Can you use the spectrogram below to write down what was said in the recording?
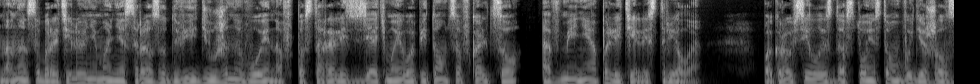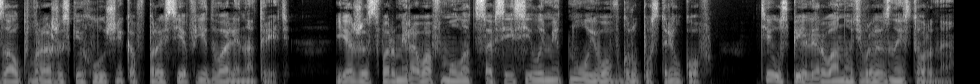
На нас обратили внимание сразу две дюжины воинов, постарались взять моего питомца в кольцо, а в меня полетели стрелы. Покров силы с достоинством выдержал залп вражеских лучников, просев едва ли на треть. Я же, сформировав молот, со всей силы метнул его в группу стрелков. Те успели рвануть в разные стороны,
